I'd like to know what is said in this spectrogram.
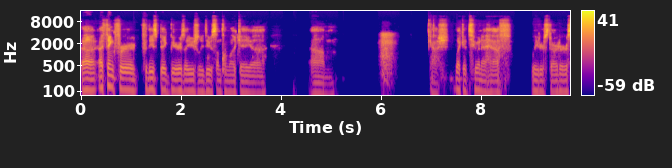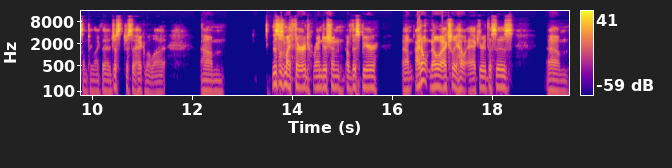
Uh, I think for for these big beers, I usually do something like a, uh, um, gosh, like a two and a half liter starter or something like that. Just just a heck of a lot. Um, this was my third rendition of this beer. Um, I don't know actually how accurate this is. Um,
